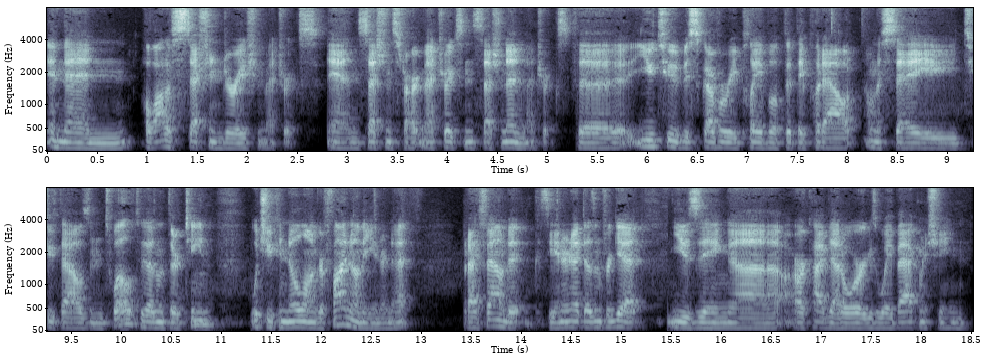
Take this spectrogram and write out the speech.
And then a lot of session duration metrics and session start metrics and session end metrics. The YouTube discovery playbook that they put out, I want to say 2012, 2013, which you can no longer find on the internet. But I found it because the internet doesn't forget using uh, archive.org's Wayback Machine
